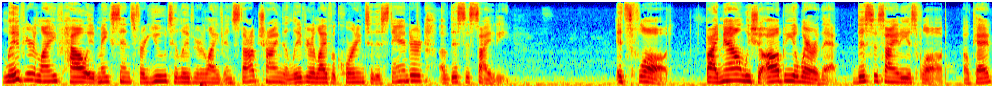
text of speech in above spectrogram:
Live your life how it makes sense for you to live your life and stop trying to live your life according to the standard of this society. It's flawed. By now, we should all be aware of that. This society is flawed, okay?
